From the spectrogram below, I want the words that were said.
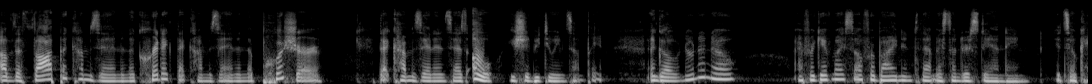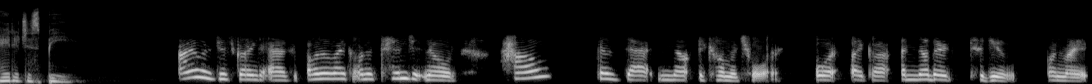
of the thought that comes in and the critic that comes in and the pusher that comes in and says, Oh, you should be doing something. And go, No, no, no. I forgive myself for buying into that misunderstanding. It's okay to just be. I was just going to ask, on a, like on a tangent note, how does that not become a chore or like a, another to do on my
